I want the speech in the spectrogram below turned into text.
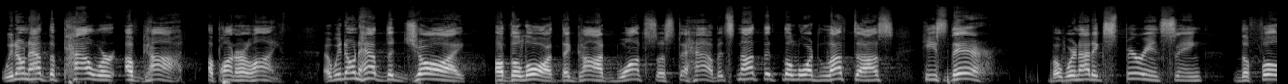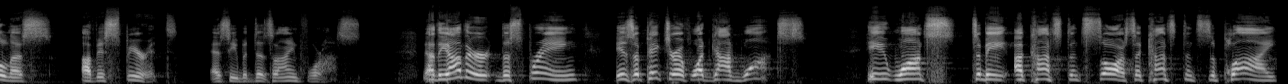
We don't have the power of God upon our life. And we don't have the joy of the Lord that God wants us to have. It's not that the Lord left us, He's there, but we're not experiencing the fullness of His Spirit as He would design for us. Now, the other, the spring, is a picture of what God wants. He wants to be a constant source, a constant supply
